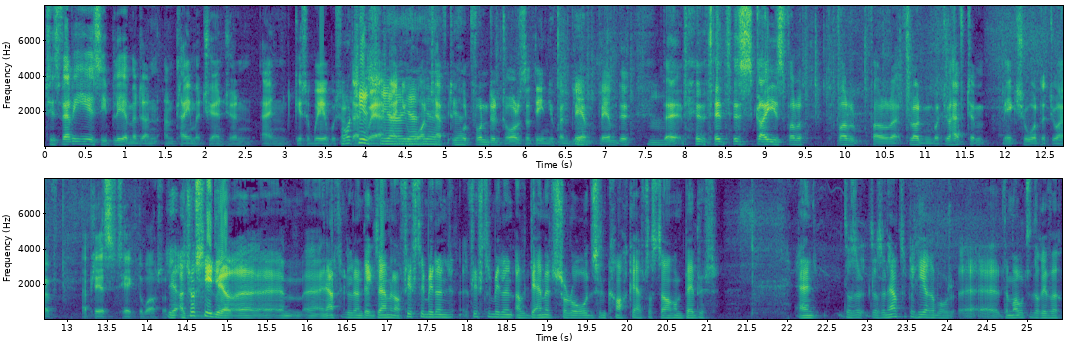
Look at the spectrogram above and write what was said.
Tis very easy blame it on, on climate change and, and get away with it Oh, it that is, way, yeah, and you yeah, won't yeah, have to put funding towards it. Then you can blame blame the, the, the, the skies for for for uh, flooding, but you have to make sure that you have a place to take the water. Yeah, I just see there uh, um, uh, an article in the Examiner: 50 million, 50 million of damage to roads in Cork after Storm Babet. And there's a, there's an article here about uh, the mouth of the river.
